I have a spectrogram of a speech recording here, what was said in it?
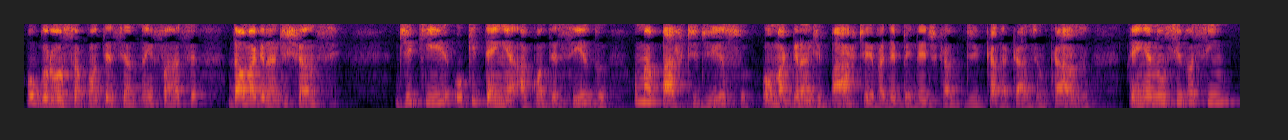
O grosso acontecendo na infância dá uma grande chance de que o que tenha acontecido, uma parte disso, ou uma grande parte, aí vai depender de cada, de cada caso e um caso, tenha não sido assim.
